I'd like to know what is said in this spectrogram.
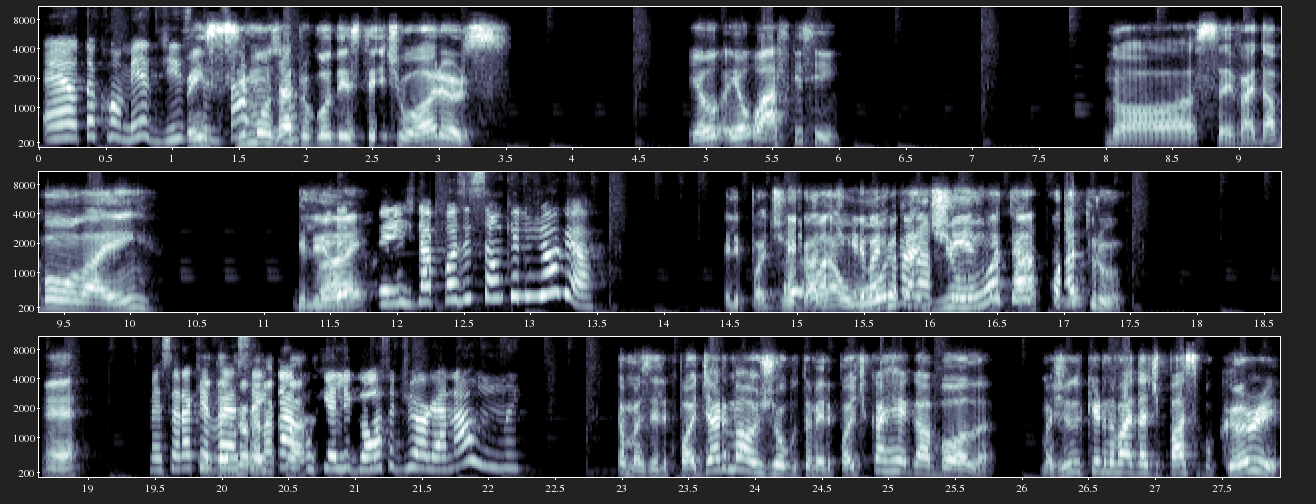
É, eu tô com medo disso. Ben tá? Simmons vai pro Golden State Warriors? Eu, eu acho que sim. Nossa, e vai dar bom lá, hein? Ele, Vai. Depende da posição que ele jogar. Ele pode É, jogar na que ele 1 vai ou jogar na na de três, 1 na até a quatro, né? 4. É. Mas será que Ele ele vai na aceitar? quatro. Porque ele gosta de jogar na 1, né? Não, mas ele pode armar o jogo também, ele pode carregar a bola. Imagina que ele não vai dar de passe pro Curry.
